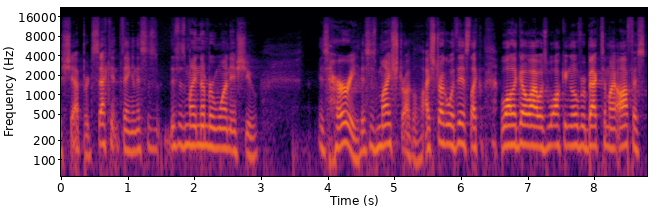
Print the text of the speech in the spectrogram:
the shepherd. Second thing, and this is, this is my number one issue, is hurry. This is my struggle. I struggle with this. Like a while ago, I was walking over back to my office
